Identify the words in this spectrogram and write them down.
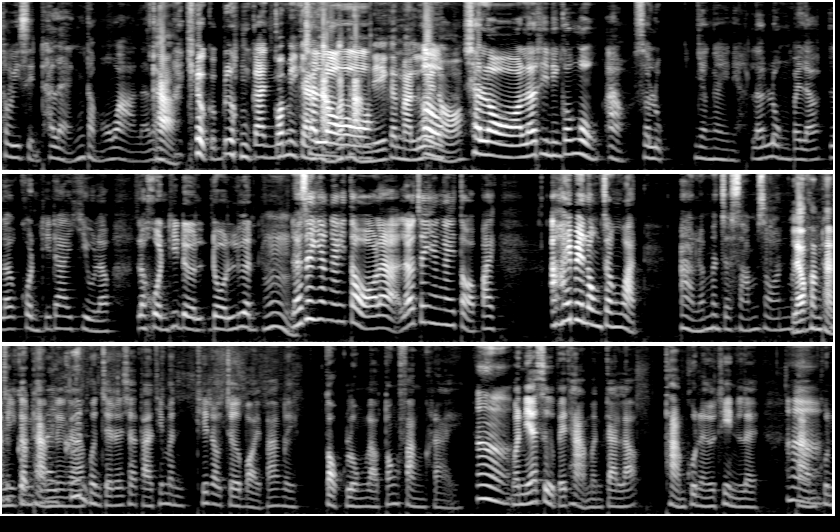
ทวีสินแถลงตั้งแต่เมื่อวานแล้วล่ะค่ะเกี่ยวกับเรื่องของการก็มีการชะถามลอคำถามนี้กันมาเรื่อยเนาะชะลอแล้วทีนี้ก็งงอ้าวสรุปยังไงเนี่ย แล้วลงไปแล้ว แล้วคนที่ได้คิวแล้ว แล้วคนที่เดินโดนเลื่อนอืมแล้วจะยังไงต่อล่ะ แล้วจะยังไงต่อไปอะให้ไปลงจังหวัด อ่าแล้วมันจะซ้ำซ้อนไหแล้วคำถามจะมีเกิดคำถามอะไรหนึ่งขึ้นะคุณเจริญชาตาที่มันที่เราเจอบ่อยมากเลย ตกลงเราต้องฟังใครเออวันนี้สื่อไปถามเหมือนกันแล้ว ถามคุณอนุทินเลยอ่าถามคุณ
